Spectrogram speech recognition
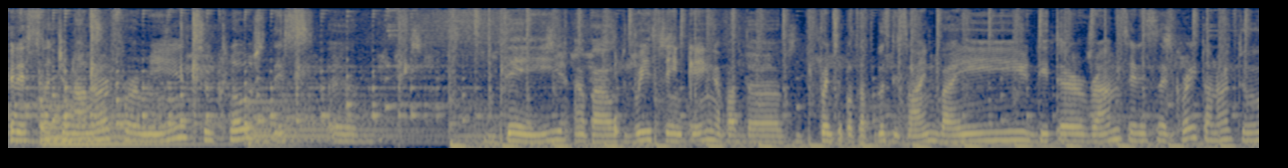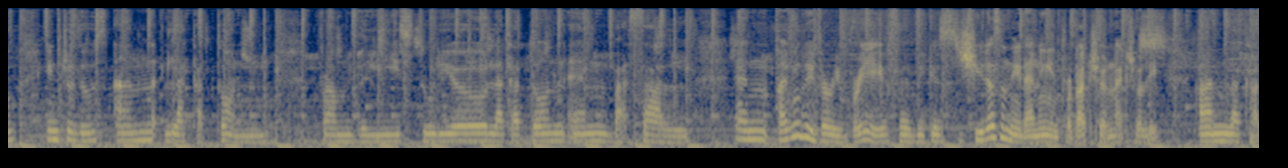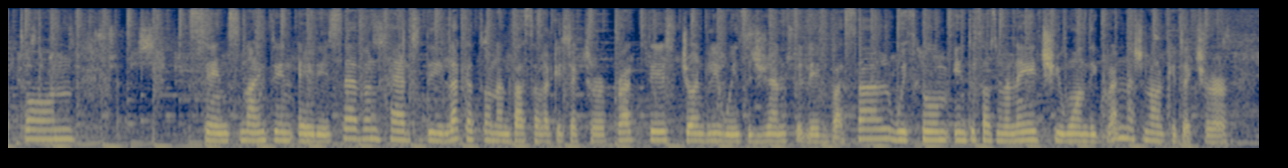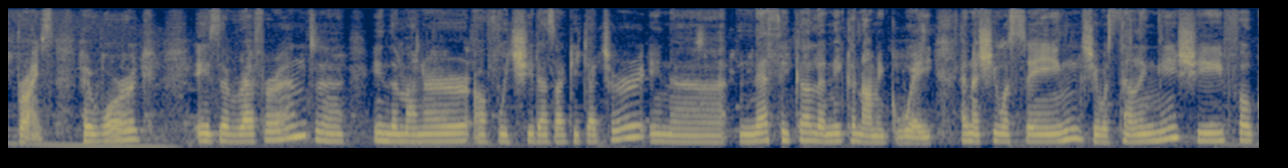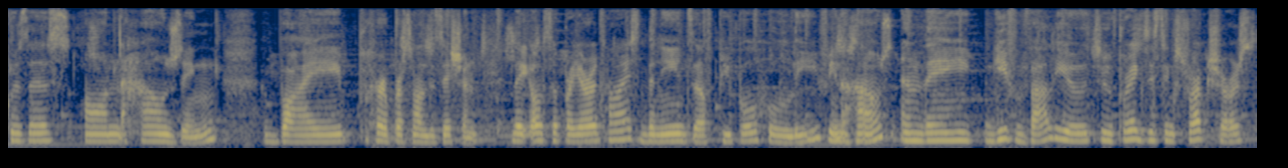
It is such an honor for me to close this uh, day about rethinking about the principles of good design by Dieter Rams. It is a great honor to introduce Anne Lacaton from the studio Lacaton and Vassal. And I will be very brief because she doesn't need any introduction actually. Anne Lacaton since 1987 heads the Lacaton and Vassal architecture practice jointly with Jean-Philippe Vassal, with whom in 2008 she won the Grand National Architecture Prize. Her work is a referent uh, in the manner of which she does architecture in a, an ethical and economic way. And as she was saying, she was telling me, she focuses on housing by her personal decision. They also prioritize the needs of people who live in a house and they give value to pre-existing structures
